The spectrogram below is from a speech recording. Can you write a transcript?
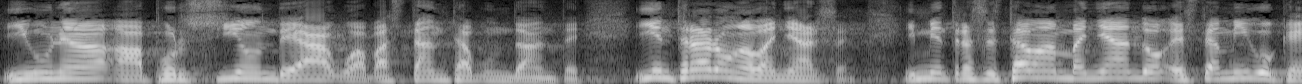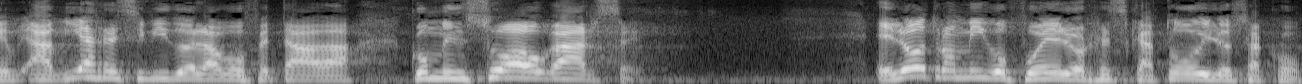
y una ah, porción de agua bastante abundante. Y entraron a bañarse. Y mientras estaban bañando, este amigo que había recibido la bofetada comenzó a ahogarse. El otro amigo fue, lo rescató y lo sacó.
